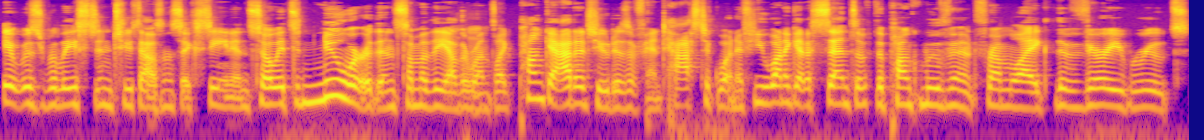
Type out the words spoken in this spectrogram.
it was released in 2016 and so it's newer than some of the other ones. Like punk attitude is a fantastic one. If you want to get a sense of the punk movement from like the very roots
